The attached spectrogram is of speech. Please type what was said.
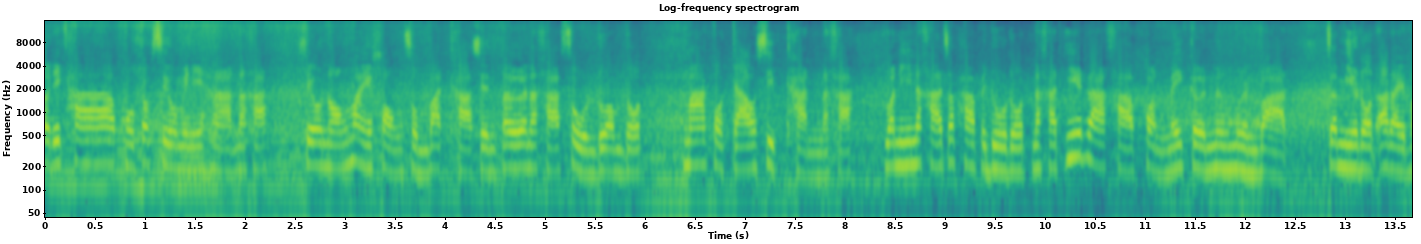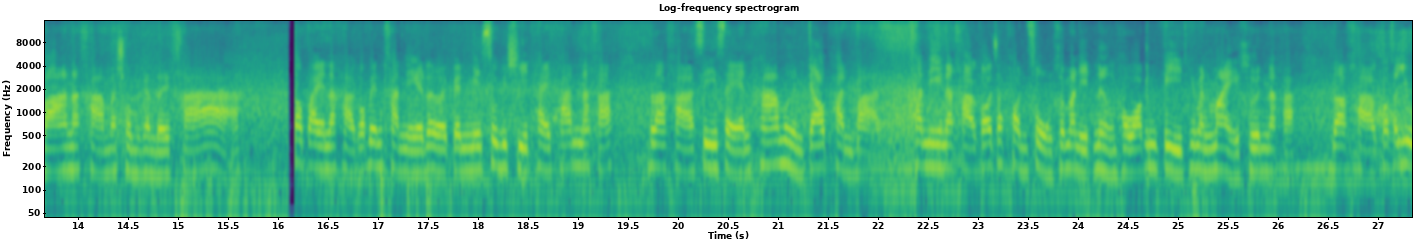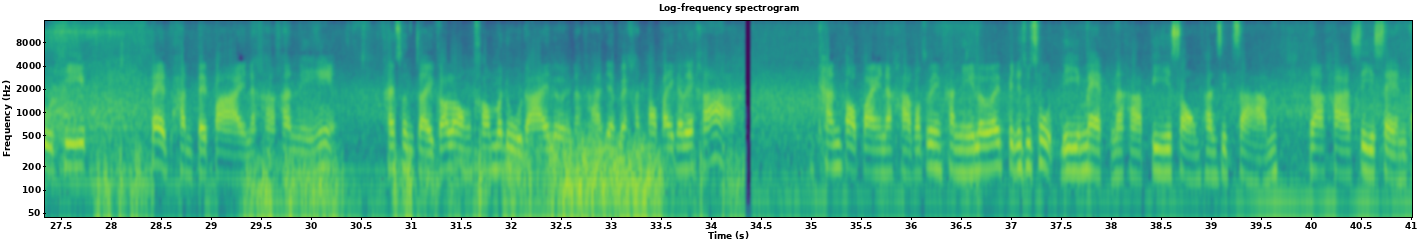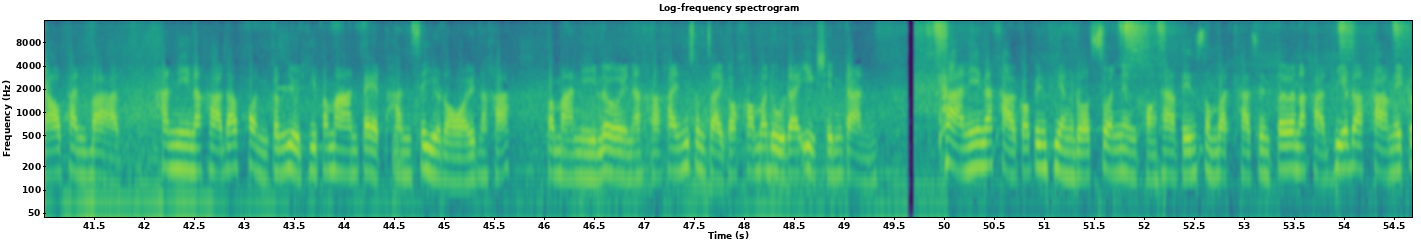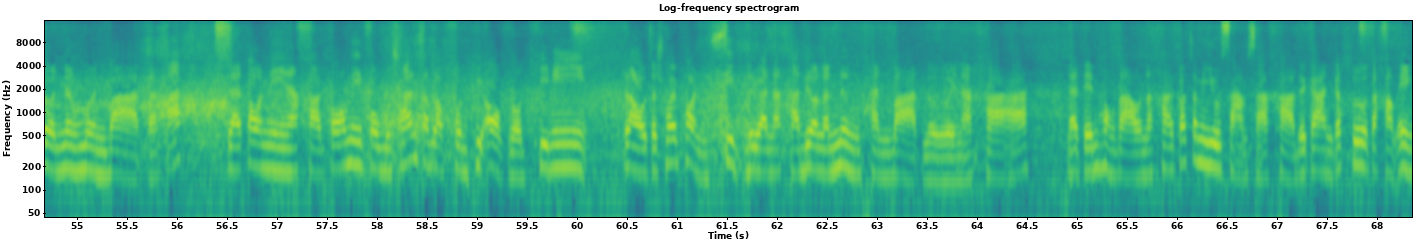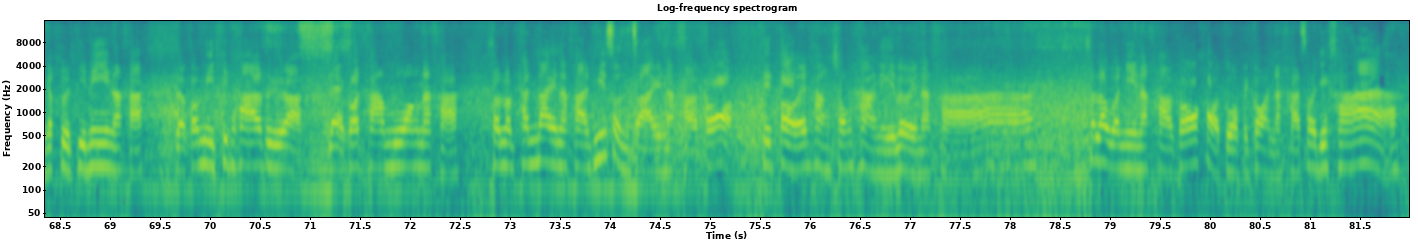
วัสดีค่ะ พบกับเซลมินิฮาร์ดนะคะ เซลน้องใหม่ของสมบัติคาร์เซ็นเตอร์นะคะ ศูนย์รวมรถมากกว่า 90 คันนะคะ วันนี้นะคะจะพาไปดูรถนะคะ ที่ราคาผ่อนไม่เกิน 10,000 บาท จะมีรถอะไรบ้างนะคะ มาชมกันเลยค่ะ ต่อไปนะคะก็เป็นคันนี้เลยเป็น Mitsubishi Titan นะคะ ราคา 459,000 บาท คันนี้นะคะก็จะผ่อนสูงขึ้นมานิดหนึ่งเพราะว่าเป็นปีที่มันใหม่ขึ้นนะคะ ราคาก็จะอยู่ที่ 8,000ไปปลายนะคะคันนี้ ใครสนใจก็ลองเข้ามาดูได้เลยนะคะ เดี๋ยวไปคันต่อไปกันเลยค่ะ คันต่อไปนะคะ ก็จะเป็นคันนี้เลยเป็น Isuzu D-Max นะคะ ปี 2013 ราคา 49,000 บาท คันนี้นะคะถ้าผ่อนก็จะอยู่ที่ประมาณ 8,400 นะคะ ประมาณนี้เลยนะคะ ใครที่สนใจก็เข้ามาดูได้อีกเช่นกันค่ะนี่นะคะก็เป็นเพียงรถส่วนหนึ่งของทางเต็นท์สมบัติคาร์เซ็นเตอร์นะคะ ที่ราคาไม่เกิน 10,000 บาทนะคะ และตอนนี้นะคะก็มีโปรโมชั่นสำหรับคนที่ออกรถที่นี่ เราจะช่วยผ่อน 10 เดือนนะคะ เดือนละ 1,000 บาทเลยนะคะ และเต็นท์ของเรานะคะก็จะมีอยู่ 3 สาขาด้วยกันก็คือตะคำเองก็คือที่นี่นะคะ แล้วก็มีที่ท่าเรือและก็ท่าม่วงนะคะสำหรับท่านใดนะคะที่สนใจนะคะ ก็ติดต่อได้ทางช่องทางนี้เลยนะคะสำหรับวันนี้นะคะก็ขอตัวไปก่อนนะคะ สวัสดีค่ะ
